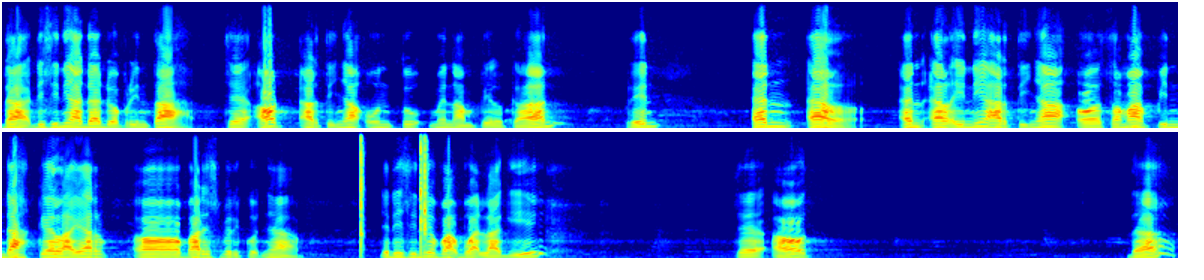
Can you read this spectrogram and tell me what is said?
Nah, di sini ada dua perintah. Cout artinya untuk menampilkan print. NL. NL ini artinya oh, sama pindah ke layar oh, baris berikutnya. Jadi sini Pak buat lagi. Cout. Dah.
